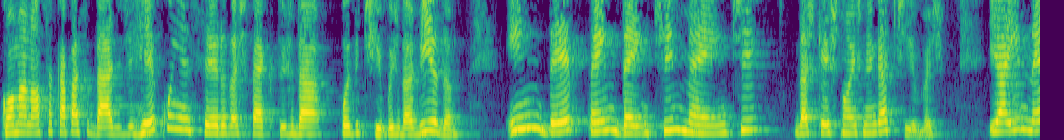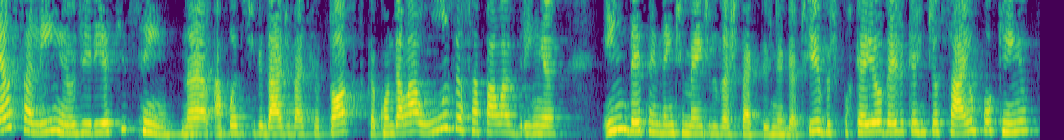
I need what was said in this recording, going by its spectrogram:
como a nossa capacidade de reconhecer os aspectos da, positivos da vida, independentemente das questões negativas. E aí, nessa linha, eu diria que sim, né? A positividade vai ser tóxica quando ela usa essa palavrinha independentemente dos aspectos negativos, porque aí eu vejo que a gente sai um pouquinho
